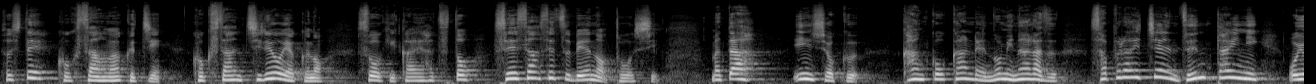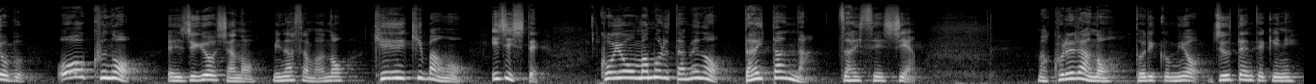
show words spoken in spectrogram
そして国産ワクチン、国産治療薬の早期開発と生産設備への投資、また飲食、観光関連のみならず、サプライチェーン全体に及ぶ多くの事業者の皆様の経営基盤を維持して、雇用を守るための大胆な財政支援、まあ、これらの取り組みを重点的に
